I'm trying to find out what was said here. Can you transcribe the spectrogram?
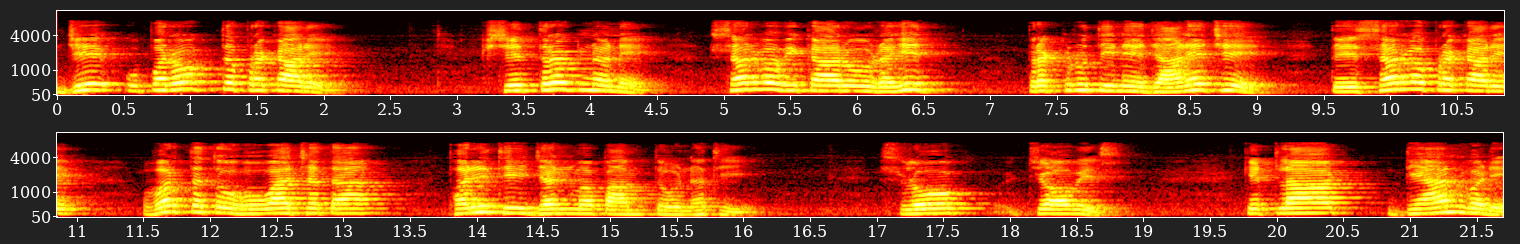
જે ઉપરોક્ત પ્રકારે ક્ષેત્રજ્ઞને સર્વ વિકારો રહિત પ્રકૃતિને જાણે છે, તે સર્વ પ્રકારે વર્તતો હોવા છતાં ફરીથી જન્મ પામતો નથી. શ્લોક ચોવીસ. કેટલાક ધ્યાન વડે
